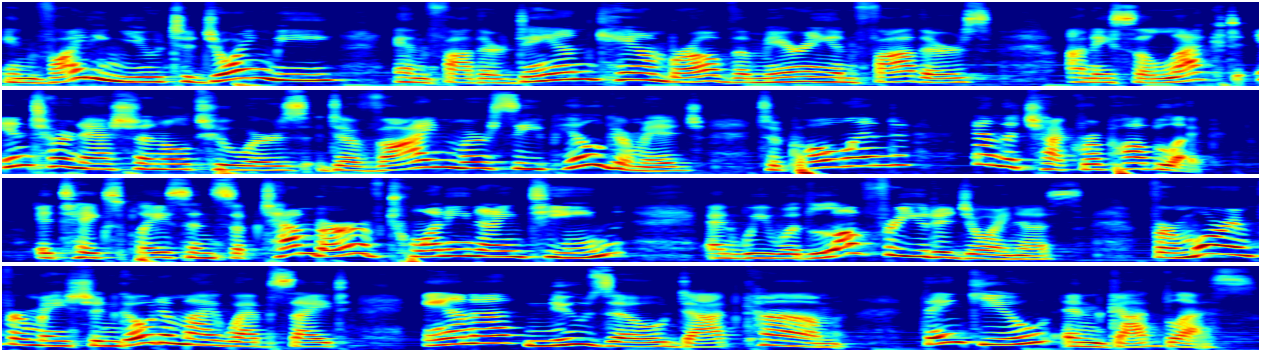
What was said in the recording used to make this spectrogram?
inviting you to join me and Father Dan Cambra of the Marian Fathers on a select international tour's Divine Mercy pilgrimage to Poland and the Czech Republic. It takes place in September of 2019, and we would love for you to join us. For more information, go to my website, annanuzzo.com. Thank you, and God bless.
